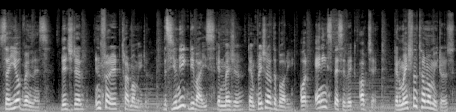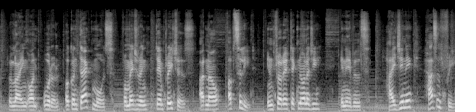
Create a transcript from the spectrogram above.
Sahyog Wellness Digital Infrared Thermometer. This unique device can measure temperature of the body or any specific object. Conventional thermometers relying on oral or contact modes for measuring temperatures are now obsolete. Infrared technology enables hygienic, hassle-free,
